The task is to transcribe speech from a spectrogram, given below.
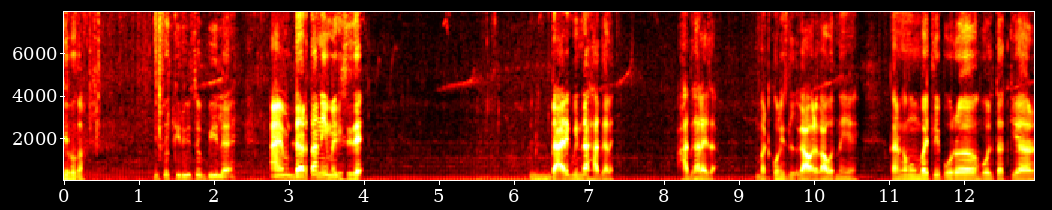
हे बघा हिचं किरवीचं बिल आहे. आय एम डरता नाही मग किसी से डायरेक्ट बिंदा हात घालाय हात घालायचा. बट कोणीच गावाला गावत नाही आहे कारण का मुंबईतली पोरं बोलतात की यार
